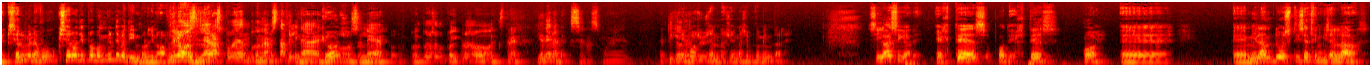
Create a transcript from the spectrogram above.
ε, ξέρουμε αφού ξέρω ότι προπονιούνται με την πρώτη νόβα. Φίλε, ο Σλέρ, ας πούμε, που τον κάνουμε στα φιλικά, Ποιος; ο Σλέρ, ο Τουρκός, ο Τουρκοϊπρός, ο Εξτρέμ. Γιατί δεν έπαιξε, ας πούμε. Ε, Ε, δικαιούται. πόσους ένας, ένας 70 ρε. Σιγά σιγά ρε. Εχτες, πότε, εχτες, όχι. Ε, ε, μίλαν τους της Εθνικής Ελλάδας.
